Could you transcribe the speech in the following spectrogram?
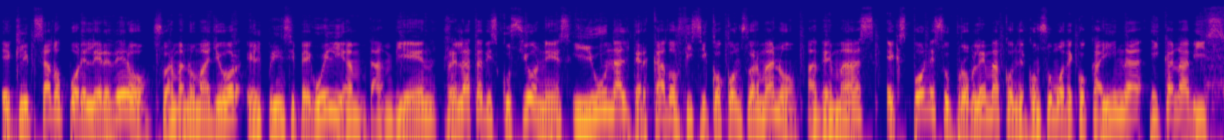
eclipsado por el heredero, su hermano mayor, el príncipe William. También relata discusiones y un altercado físico con su hermano. Además, expone su problema con el consumo de cocaína y cannabis.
